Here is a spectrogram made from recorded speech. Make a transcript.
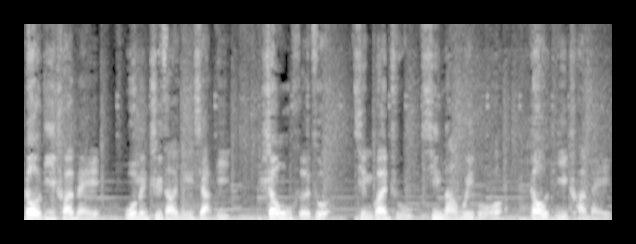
高迪传媒，我们制造影响力。商务合作，请关注新浪微博高迪传媒。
